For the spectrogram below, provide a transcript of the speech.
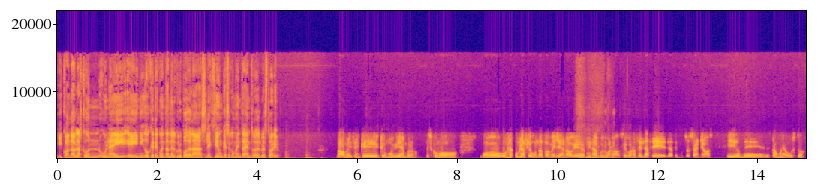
Y cuando hablas con Unai e Íñigo qué te cuentan del grupo de la selección qué se comenta dentro del vestuario no me dicen que, que muy bien bueno es como como una, una, segunda familia no que al final pues bueno se conocen de hace de hace muchos años y donde están muy a gusto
